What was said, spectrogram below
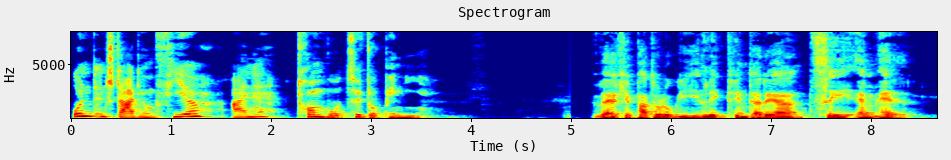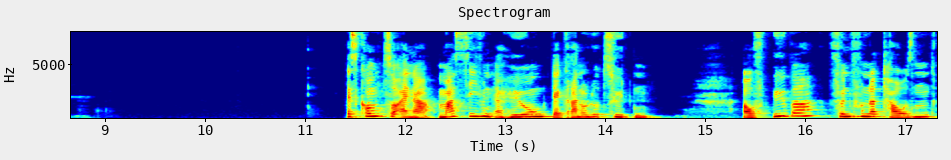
und in Stadium 4 eine Thrombozytopenie. Welche Pathologie liegt hinter der CML? Es kommt zu einer massiven Erhöhung der Granulozyten auf über 500.000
